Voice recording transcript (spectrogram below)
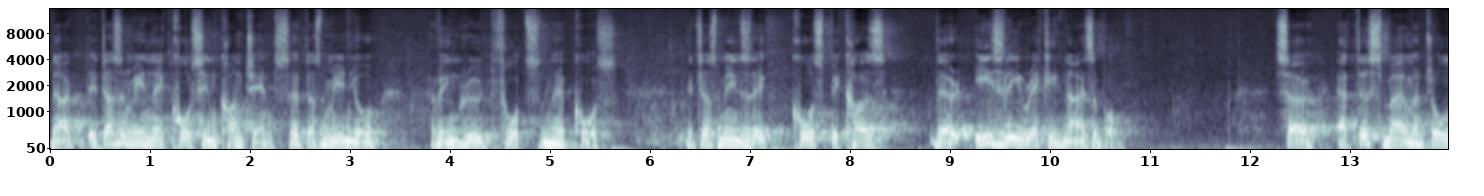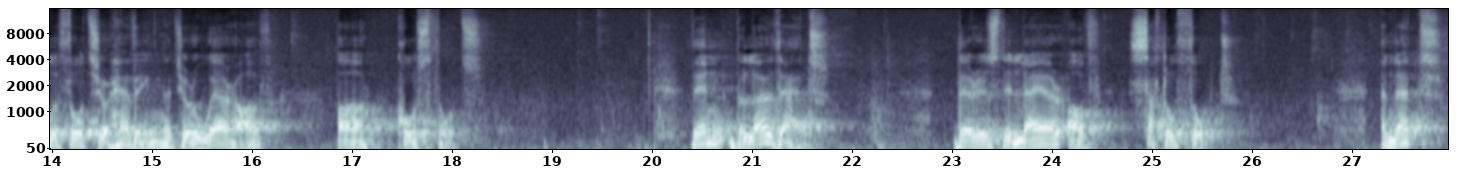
Now, it doesn't mean they're coarse in content, so it doesn't mean you're having rude thoughts in their course. It just means they're coarse because they're easily recognizable. So at this moment, all the thoughts you're having that you're aware of are coarse thoughts. Then below that, there is the layer of subtle thought. And that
